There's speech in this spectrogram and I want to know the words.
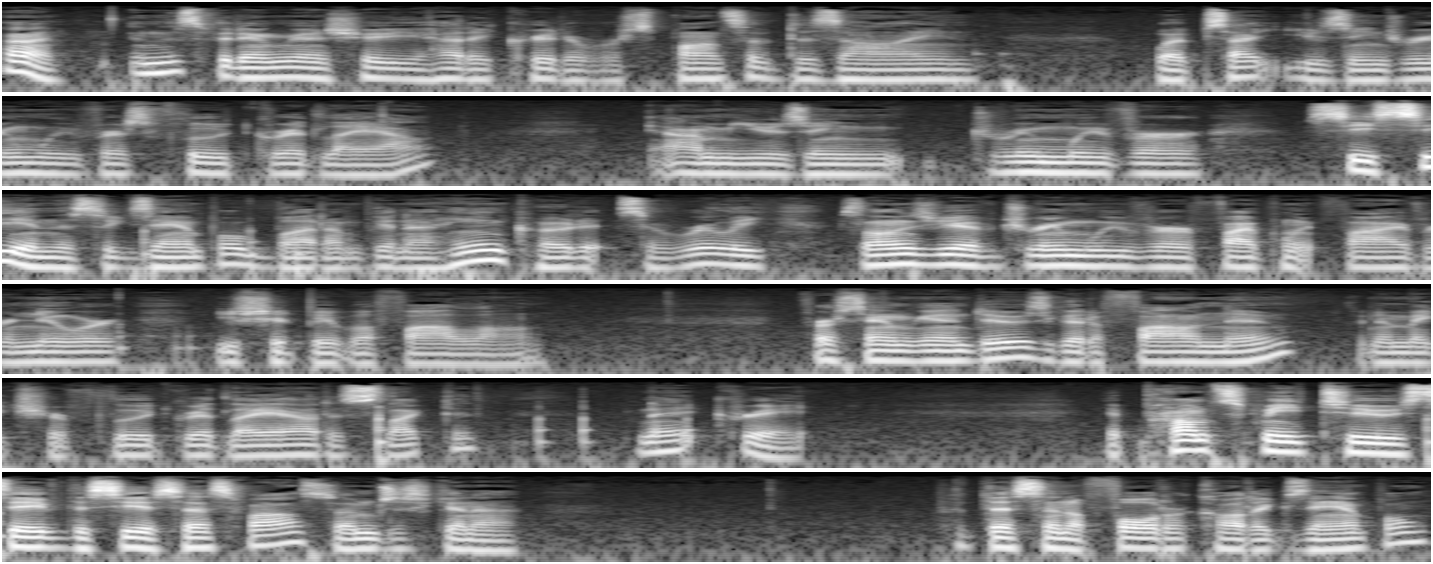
Hi, in this video I'm going to show you how to create a responsive design website using Dreamweaver's Fluid Grid Layout. I'm using Dreamweaver CC in this example, but I'm going to hand code it, so really, as long as you have Dreamweaver 5.5 or newer, you should be able to follow along. First thing I'm going to do is go to File New. I'm going to make sure Fluid Grid Layout is selected. I'm hit Create. It prompts me to save the CSS file, so I'm just going to put this in a folder called Example.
